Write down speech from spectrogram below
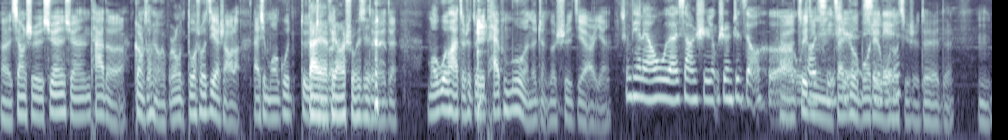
呃，像是薛元玄他的各种作品，我不用多说介绍了。来去蘑菇对于大家也非常熟悉对。对对，蘑菇的话则是对于 Type Moon 的整个世界而言，升天良悟的像是《永生之酒》和呃，《无最近在热播这个《无头骑士》，对对对，嗯，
